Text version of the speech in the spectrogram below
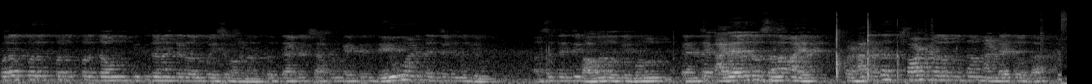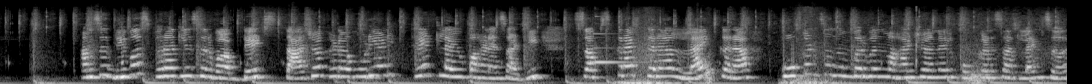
परत परत परत परत जाऊन किती जणांकडे जाऊन पैसे मागणार तर त्यापेक्षा आपण काहीतरी देऊ आणि त्यांच्याकडनं देऊ. असं त्यांची भावना होती. म्हणून त्यांच्या कार्याला तर सलाम आहेत पण हा त्यांचा थॉट मला मुद्दा मांडायचा होता. आमचे दिवसभरातले सर्व अपडेट्स ताज्या घडामोडी आणि थेट लाईव्ह पाहण्यासाठी सबस्क्राईब करा लाईक करा. कोकणचं नंबर वन महा चॅनल कोकण सात लाईनचं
